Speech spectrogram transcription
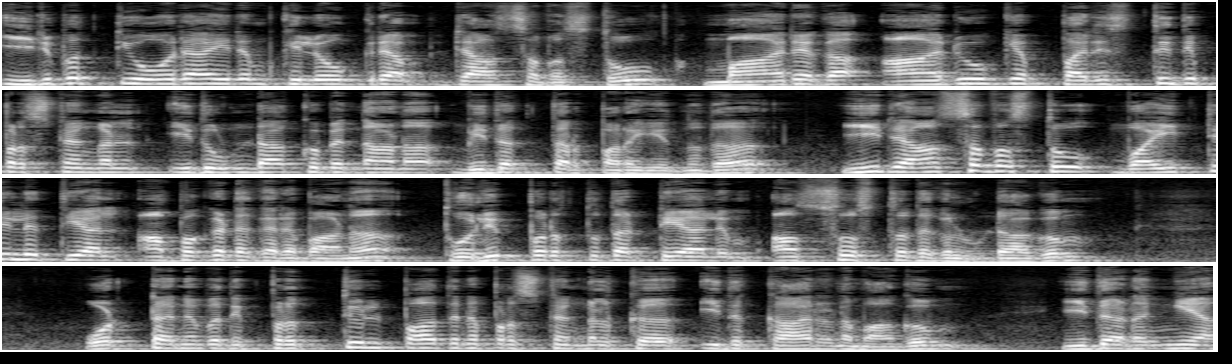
ഇരുപത്തി ഓരായിരം കിലോഗ്രാം രാസവസ്തു. മാരക ആരോഗ്യ പരിസ്ഥിതി പ്രശ്നങ്ങൾ ഇതുണ്ടാക്കുമെന്നാണ് വിദഗ്ധർ പറയുന്നത്. ഈ രാസവസ്തു വയറ്റിലെത്തിയാൽ അപകടകരമാണ്. തൊലിപ്പുറത്ത് തട്ടിയാലും അസ്വസ്ഥതകൾ ഉണ്ടാകും ഒട്ടനവധി പ്രത്യുൽപാദന പ്രശ്നങ്ങൾക്ക് ഇത് കാരണമാകും. ഇതടങ്ങിയ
